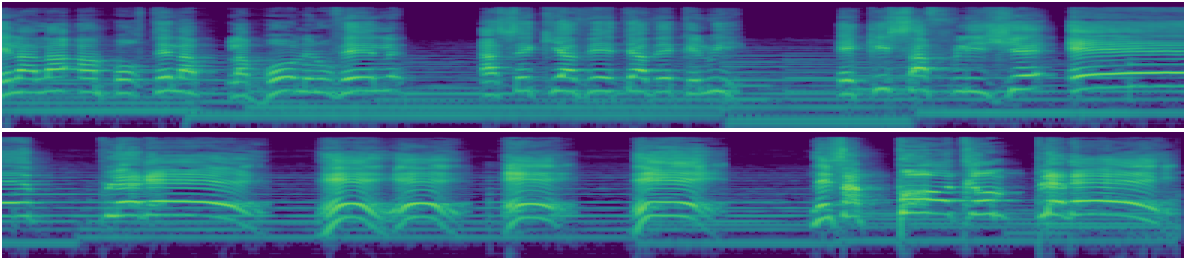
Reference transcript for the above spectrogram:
elle alla emporter la bonne nouvelle à ceux qui avaient été avec lui et qui s'affligeaient et pleuraient. Hé, hé, hé, hé. Les apôtres ont pleuré.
